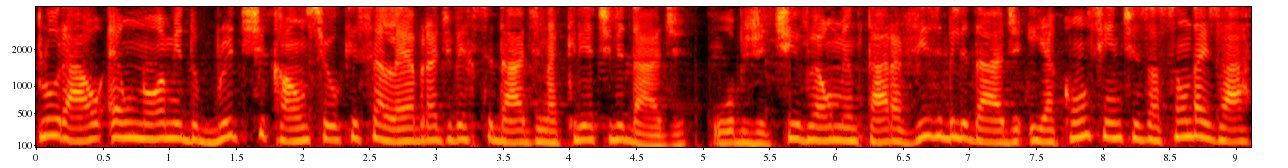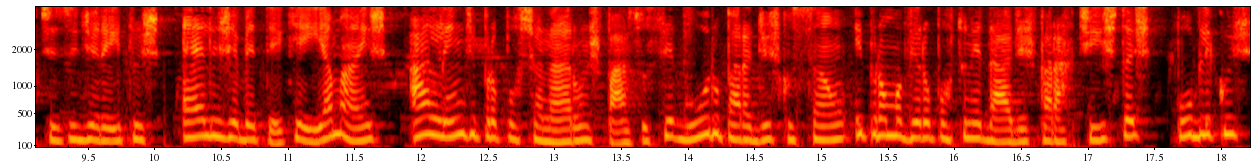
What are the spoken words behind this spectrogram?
Plural é um nome do British Council que celebra a diversidade na criatividade. O objetivo é aumentar a visibilidade e a conscientização das artes e direitos LGBTQIA, além de proporcionar um espaço seguro para discussão e promover oportunidades para artistas, públicos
